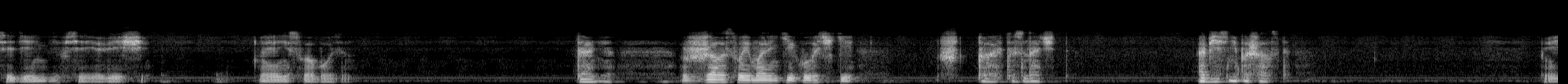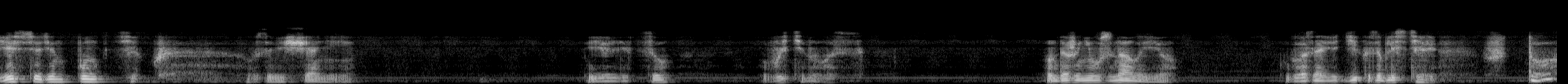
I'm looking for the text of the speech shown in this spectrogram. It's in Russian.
все деньги, все ее вещи. Но я не свободен. Таня сжала свои маленькие кулачки. Что это значит? Объясни, пожалуйста. Есть один пунктик в завещании. Ее лицо вытянулось. Он даже не узнал ее. Глаза ее дико заблестели. «Что?»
